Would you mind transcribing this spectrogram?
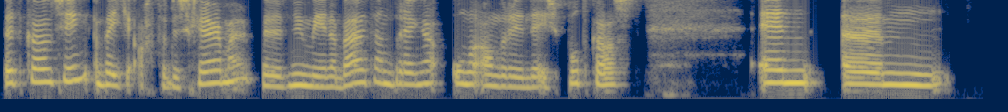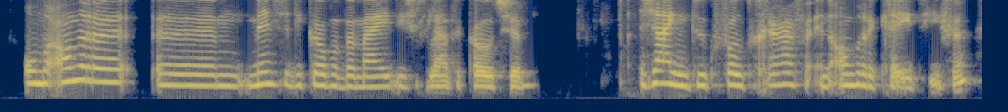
met coaching, een beetje achter de schermen. Ik ben het nu meer naar buiten aan het brengen, onder andere in deze podcast. En um, Onder andere uh, mensen die komen bij mij, die zich laten coachen zijn natuurlijk fotografen en andere creatieven,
